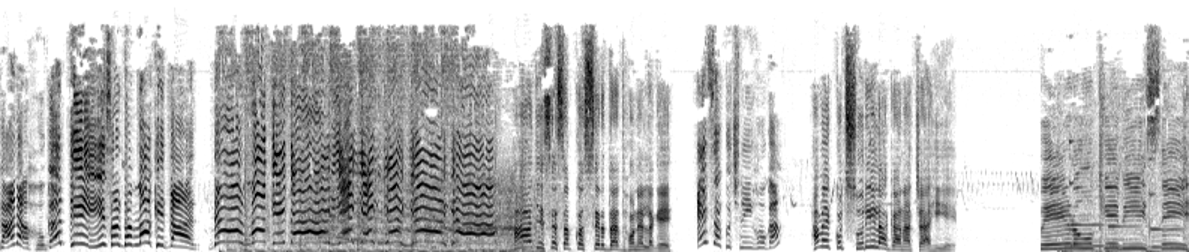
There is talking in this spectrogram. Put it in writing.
गाना होगा तेज और धमाकेदार। धमाकेदार! या या या या या! हाँ जिससे सबको सिर दर्द होने लगे। ऐसा कुछ नहीं होगा। हमें कुछ सुरीला गाना चाहिए। पेड़ों के बीच से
